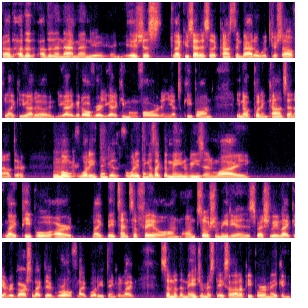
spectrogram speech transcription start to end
other other than that, man, you it's just like you said, it's a constant battle with yourself. Like you gotta you gotta get over it. You gotta keep moving forward, and you have to keep on, you know, putting content out there. Mm-hmm. But what do you think is what do you think is like the main reason why, like people are like they tend to fail on on social media, especially like in regards to like their growth. Like, what do you think are like some of the major mistakes a lot of people are making?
